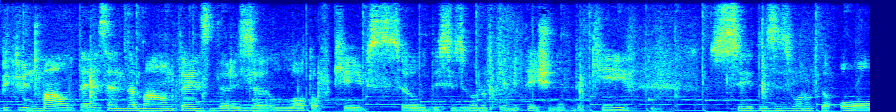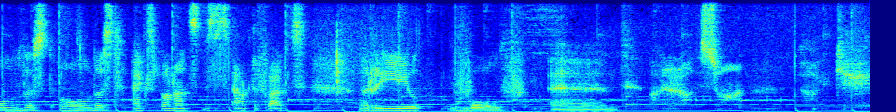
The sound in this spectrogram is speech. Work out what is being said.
between mountains and the mountains there is a lot of caves. So this is one of the imitation of the cave. See this is one of the oldest oldest exponents this artifacts real wolf and i don't know this one. Okay.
